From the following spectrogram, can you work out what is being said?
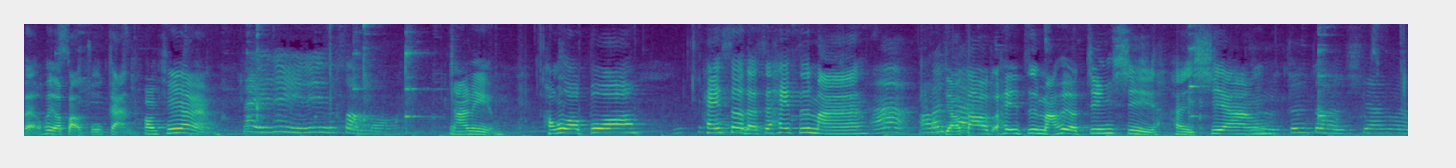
粉，会有饱足感，好吃哎。那一粒一粒是什么？哪里？红萝卜，黑色的是黑芝麻，啊，咬到黑芝麻会有惊喜，很香。嗯，真的很香哎。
